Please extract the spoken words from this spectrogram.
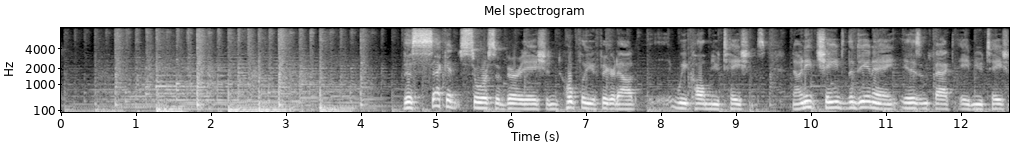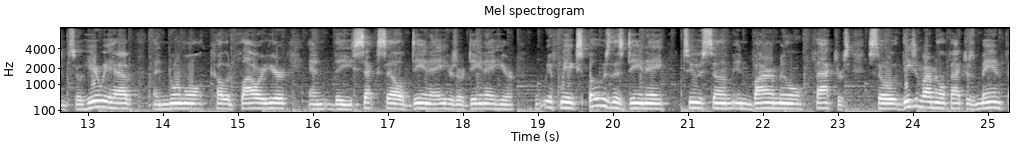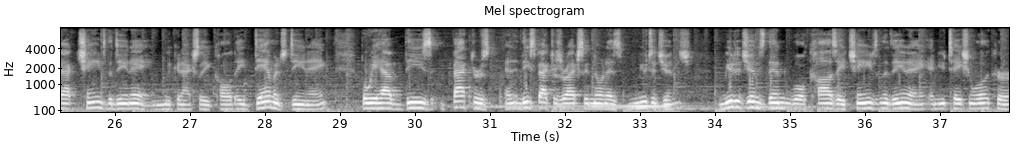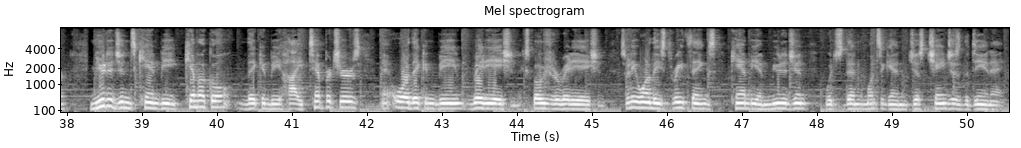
This second source of variation, hopefully you figured out, we call mutations. Now any change in the DNA is in fact a mutation. So here we have a normal colored flower here and the sex cell DNA, here's our DNA here. If we expose this DNA to some environmental factors, so these environmental factors may in fact change the DNA and we can actually call it a damaged DNA. But we have these factors and these factors are actually known as mutagens Mutagens then will cause a change in the DNA, a mutation will occur. Mutagens can be chemical, they can be high temperatures, or they can be radiation, exposure to radiation. So any one of these three things can be a mutagen, which then once again just changes the DNA.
